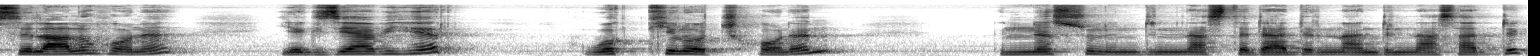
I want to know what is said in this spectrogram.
ስላልሆነ የእግዚአብሔር ወኪሎች ሆነን እነሱን እንድናስተዳድርና እንድናሳድግ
